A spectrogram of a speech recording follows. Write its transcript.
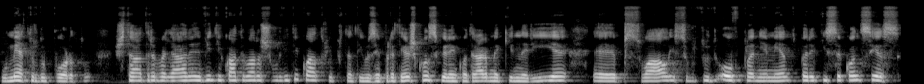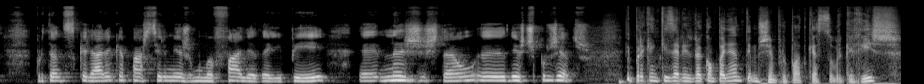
o metro do Porto está a trabalhar 24 horas sobre 24 e, portanto, os empreiteiros conseguiram encontrar maquinaria eh, pessoal e, sobretudo, houve planeamento para que isso acontecesse. Portanto, se calhar é capaz de ser mesmo uma falha da IP eh, na gestão eh, destes projetos. E para quem quiser ir acompanhando, temos sempre o podcast sobre Carris,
